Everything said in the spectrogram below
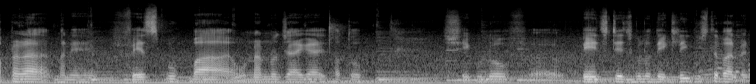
আপনারা মানে ফেসবুক বা অন্যান্য জায়গায় যত সেগুলো পেজ টেজগুলো দেখলেই বুঝতে পারবেন।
